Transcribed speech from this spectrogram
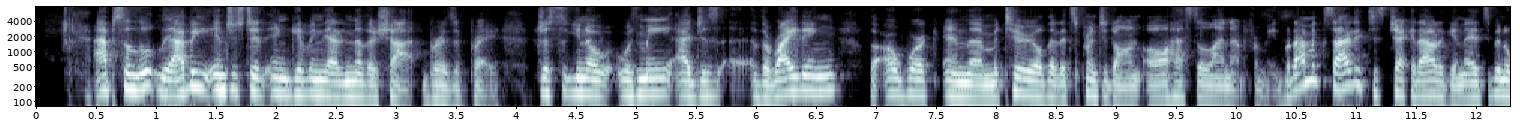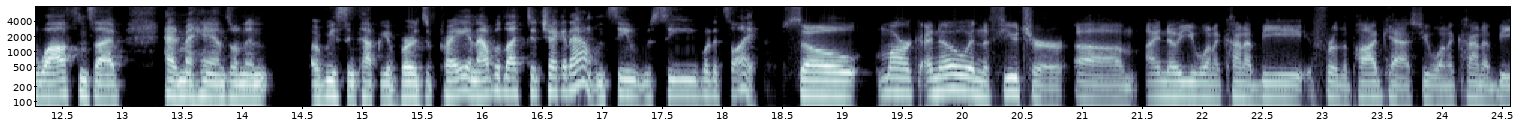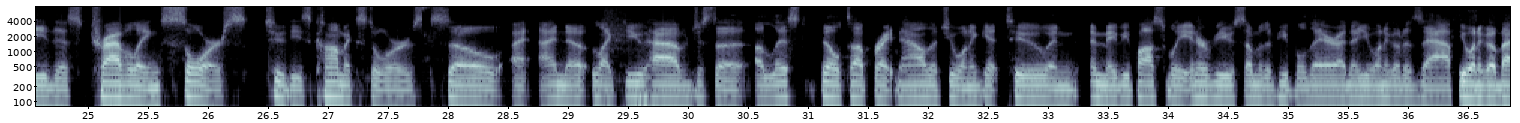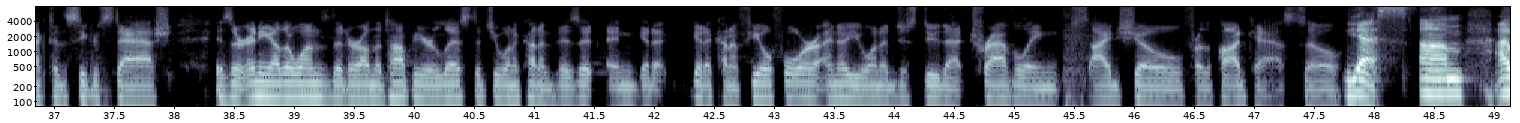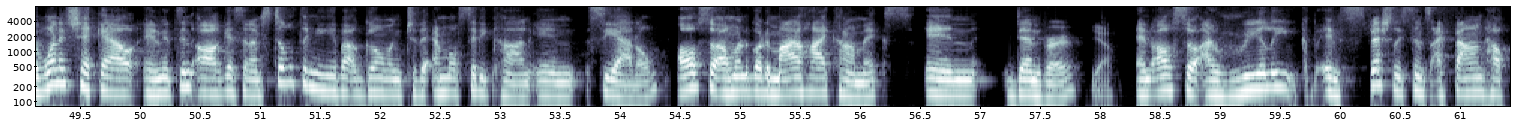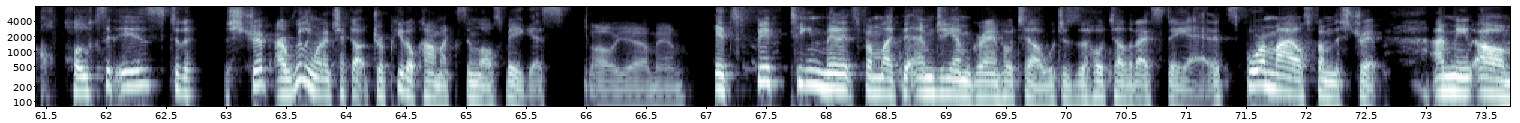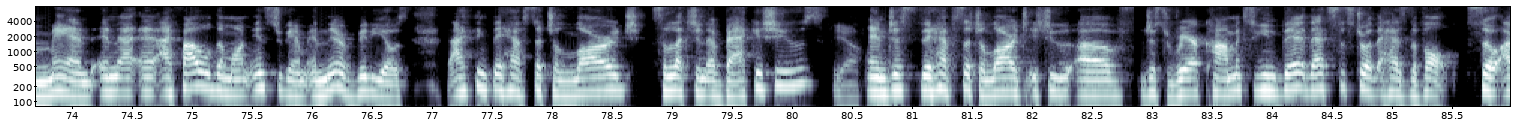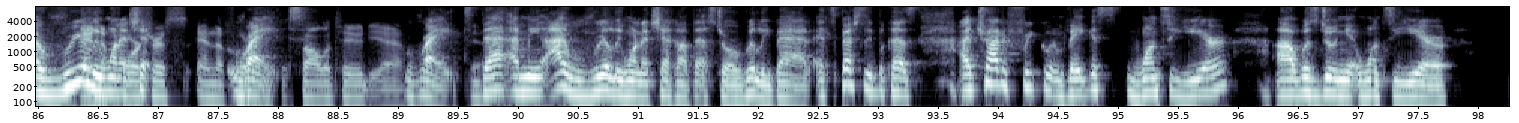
Absolutely. I'd be interested in giving that another shot, Birds of Prey. Just, you know, with me, I just, the writing, the artwork, and the material that it's printed on all has to line up for me. But I'm excited to check it out again. It's been a while since I've had my hands on an a recent copy of Birds of Prey, and I would like to check it out and see see what it's like. So, Mark, I know in the future, um, I know you want to kind of be for the podcast. You want to kind of be this traveling source to these comic stores. So, I, I know, like, do you have just a, a list built up right now that you want to get to, and and maybe possibly interview some of the people there? I know you want to go to Zap. You want to go back to the Secret Stash. Is there any other ones that are on the top of your list that you want to kind of visit and get a get a kind of feel for? I know you want to just do that traveling sideshow for the podcast. So Yes. Um, I want to check out, and it's in August, and I'm still thinking about going to the Emerald City Con in Seattle. Also, I want to go to Mile High Comics in Denver. Yeah. And also, I really, especially since I found how close it is to the strip, I really want to check out Torpedo Comics in Las Vegas. Oh yeah, man. It's 15 minutes from like the MGM Grand Hotel, which is the hotel that I stay at. It's four miles from the strip. I mean, oh man. And I, I follow them on Instagram and their videos. I think they have such a large selection of back issues Yeah. and just they have such a large issue of just rare comics. You there that's the store that has the vault. So I really want to check fortress and the fortress Right. solitude. Yeah. Right. Yeah. That I mean, I really want to check out that store really bad, especially because I try to frequent Vegas once a year. I was doing it once a year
